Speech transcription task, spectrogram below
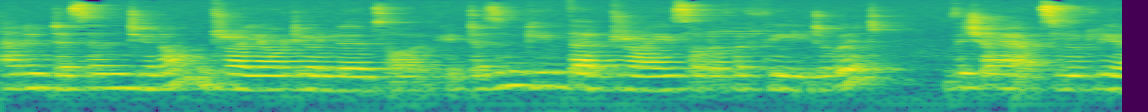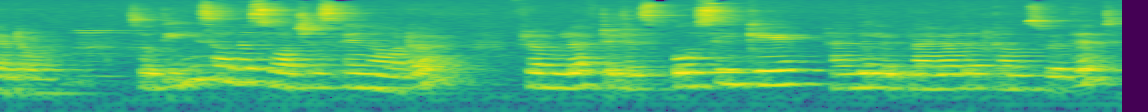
and it doesn't, you know, dry out your lips or it doesn't give that dry sort of a feel to it which I absolutely adore. So these are the swatches in order. From left it is Posie K and the lip liner that comes with it,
